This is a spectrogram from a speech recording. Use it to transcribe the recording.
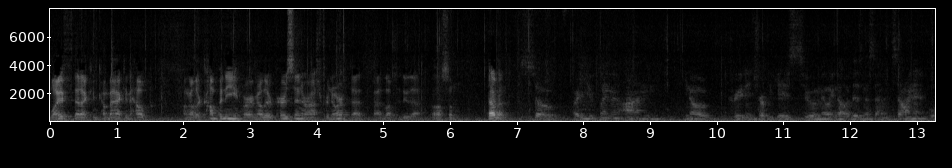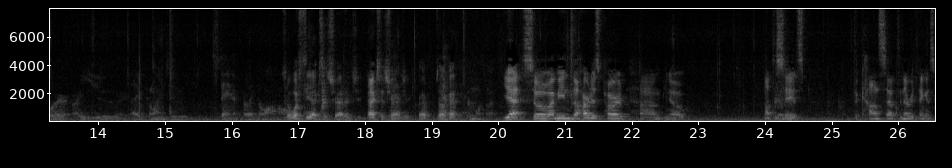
life that I can come back and help another company or another person or entrepreneur, that I'd love to do that. Awesome. Evan, So, are you planning on, you know, creating Trophy Case to a million dollar business and then selling it, or are you like going to stay in it for like the long haul? so what's the exit strategy? Exit strategy, right? Is that Yeah, okay? For the most part. Yeah, so I mean, the hardest part, um, you know, not to say it's the concept and everything, it's,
